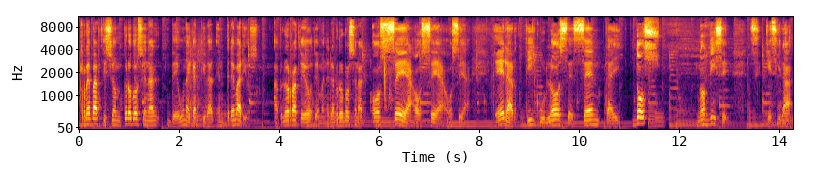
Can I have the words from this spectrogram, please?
Repartición proporcional de una cantidad entre varios. A prorrateo de manera proporcional. O sea, o sea, o sea. El artículo 62 nos dice que si la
